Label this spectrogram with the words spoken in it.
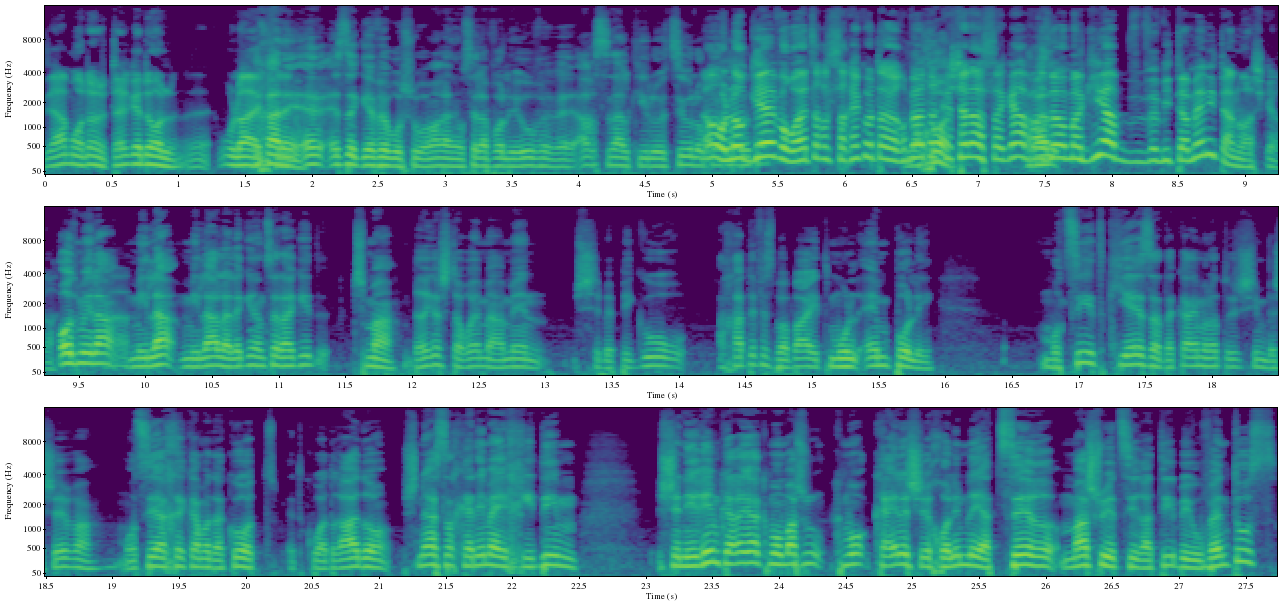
זה היה מועדון יותר גדול, הוא לא היה... אצלנו. איזה גבר הוא שהוא אמר, אני רוצה לבוא ליובה, וארסנל כאילו הציעו לו... לא, הוא לא גבר, הוא היה צריך לשחק אותו הרבה יותר נכון. קשה להשגה, ואז הוא מגיע ומתאמן איתנו, אשכרה. עוד מילה, אה. מילה, מילה אני רוצה להגיד, תשמע, ברגע שאתה רואה מאמן שבפיגור 1-0 בבית מול אמפולי, מוציא את קיאזה, דקה אם אני לא טועה 67, מוציא אחרי כמה דקות את קוואדרדו, שני השחקנים היחידים שנראים כרגע כמו משהו, כמו כאלה שיכולים לייצר משהו יצירתי ביובנטוס,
